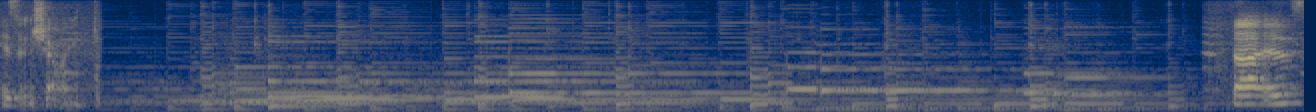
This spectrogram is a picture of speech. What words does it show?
isn't showing. That is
